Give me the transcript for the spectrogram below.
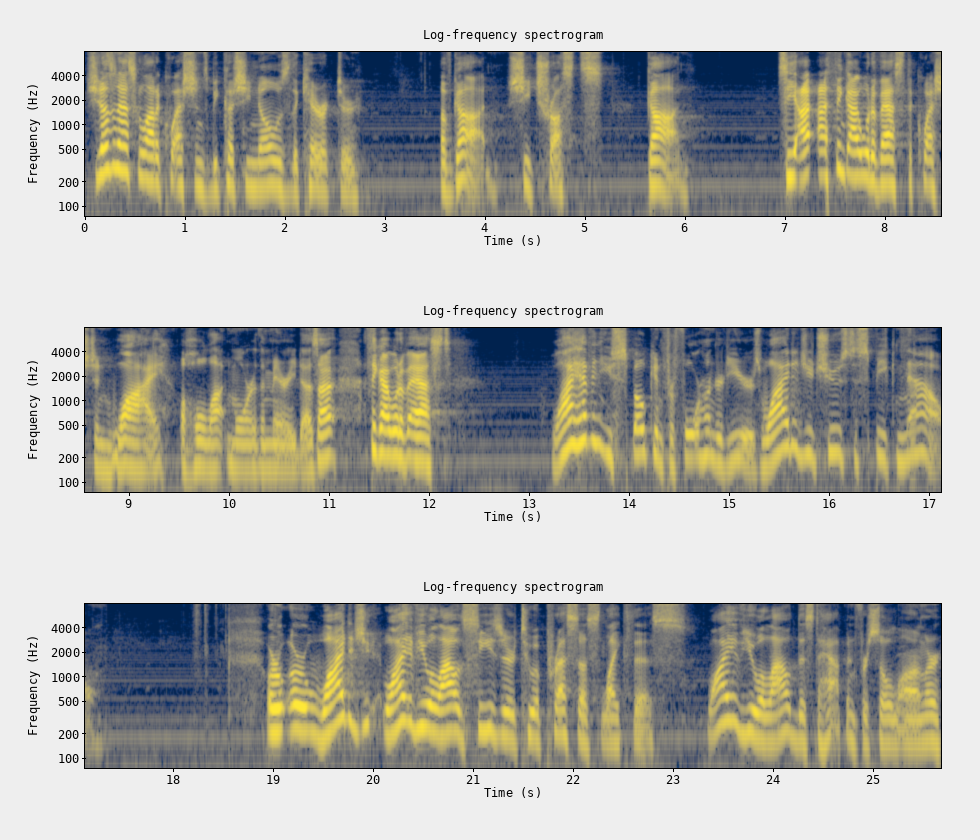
She doesn't ask a lot of questions because she knows the character of God. She trusts God. See, I, I, think I would have asked the question why a whole lot more than Mary does. I, I think I would have asked, why haven't you spoken for 400 years? Why did you choose to speak now? Or, or why, did you, why have you allowed Caesar to oppress us like this? Why have you allowed this to happen for so long? Or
